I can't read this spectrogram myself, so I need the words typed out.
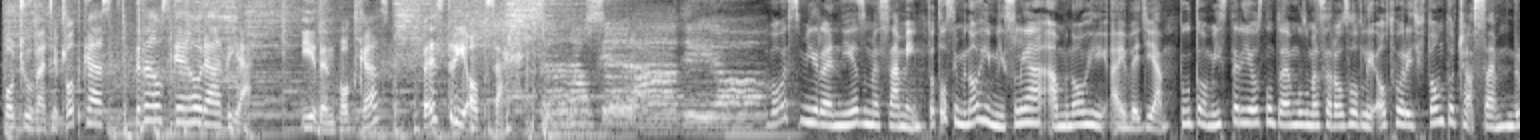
Počúvate podcast Trnavského rádia. Jeden podcast, pestrý obsah. Vo vesmíre nie sme sami. Toto si mnohí myslia a mnohí aj vedia. Túto mysterióznu tému sme sa rozhodli otvoriť v tomto čase. 2.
